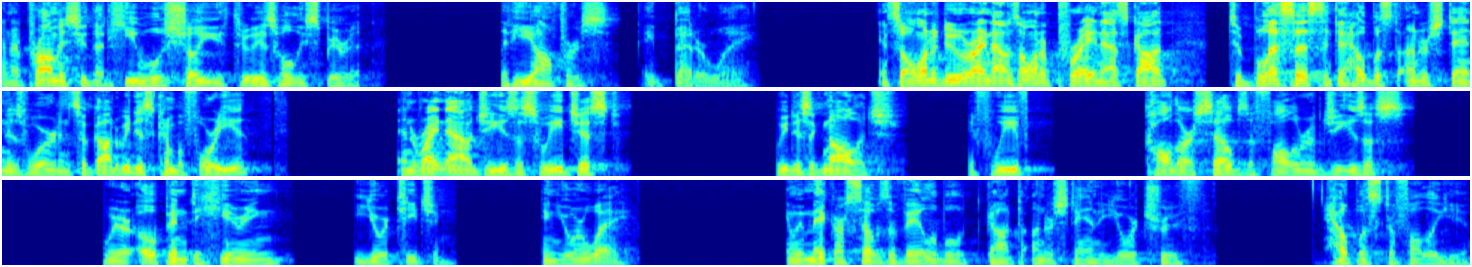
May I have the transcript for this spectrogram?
And I promise you that He will show you through His Holy Spirit that He offers a better way. And so I want to do right now is I want to pray and ask God to bless us and to help us to understand His Word. And so, God, we just come before you. And right now, Jesus, we just we just acknowledge if we've called ourselves a follower of Jesus, we are open to hearing your teaching in your way. And we make ourselves available, God, to understand your truth. Help us to follow you.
